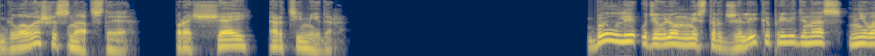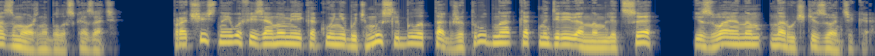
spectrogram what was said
Глава шестнадцатая. Прощай, Артемидор. Был ли удивлен мистер Джелика при виде нас, невозможно было сказать. Прочесть на его физиономии какую-нибудь мысль было так же трудно, как на деревянном лице, изваянном на ручке зонтика.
